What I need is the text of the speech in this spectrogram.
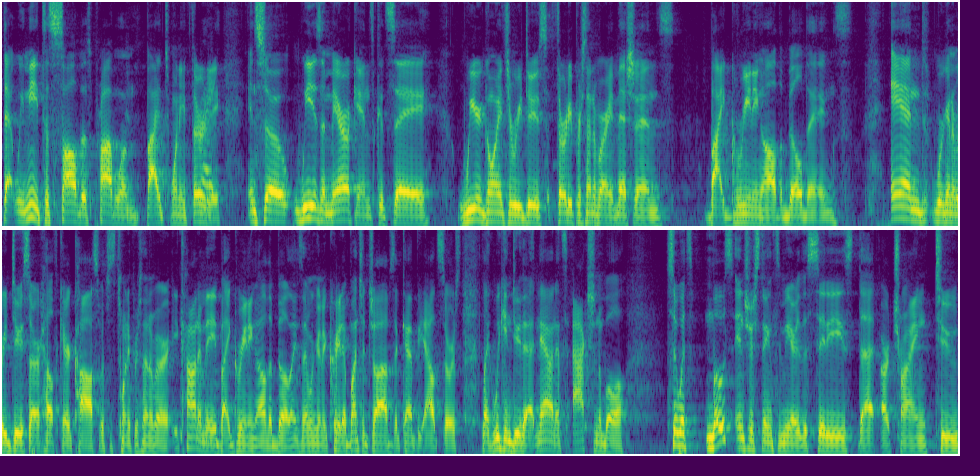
that we need to solve this problem by 2030. Right. And so we as Americans could say, we're going to reduce 30% of our emissions by greening all the buildings. And we're going to reduce our healthcare costs, which is 20% of our economy, by greening all the buildings. And we're going to create a bunch of jobs that can't be outsourced. Like we can do that now, and it's actionable. So, what's most interesting to me are the cities that are trying to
